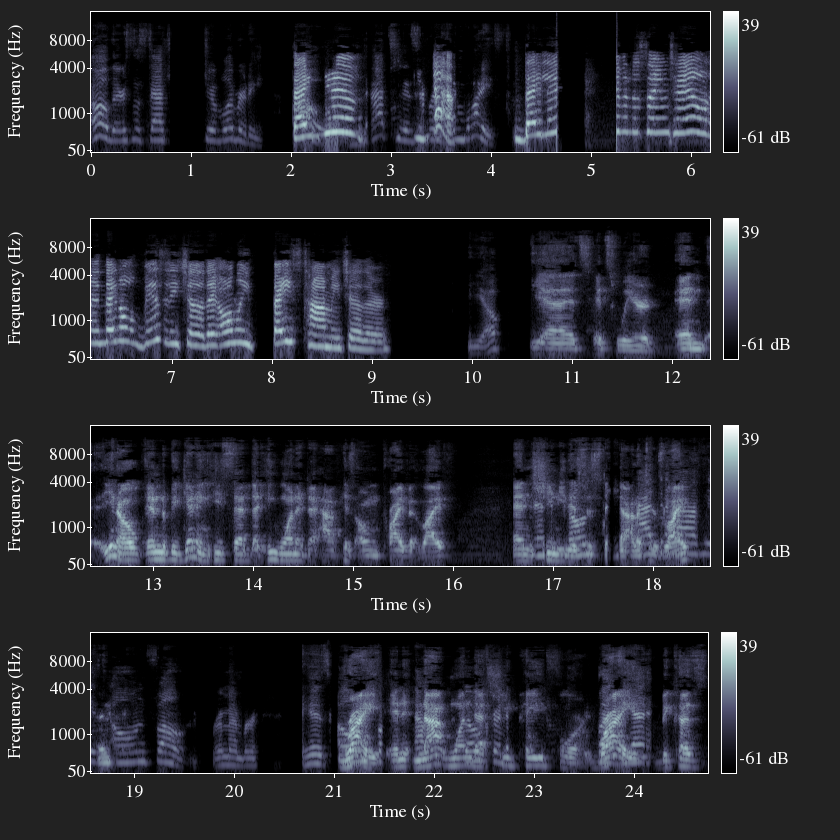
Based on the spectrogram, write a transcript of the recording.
Oh, there's the Statue of Liberty. They oh, live. That's his Yeah. wife." They live in the same town, and they don't visit each other. They only FaceTime each other. Yep. Yeah, it's it's weird. And you know, in the beginning, he said that he wanted to have his own private life, and, And she needed own- to stay out of his life. Have his And- own phone. Remember, his own right, phone and it, not one so that she paid for. But right, yet- because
